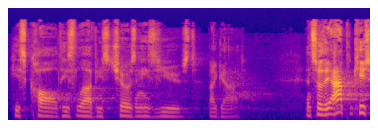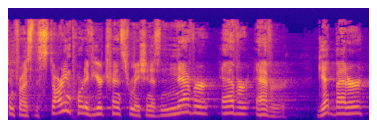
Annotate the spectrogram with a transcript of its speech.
He's called, he's loved, he's chosen, he's used by God. And so the application for us, the starting point of your transformation is never, ever, ever get better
